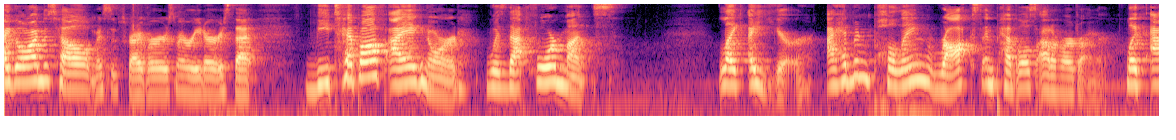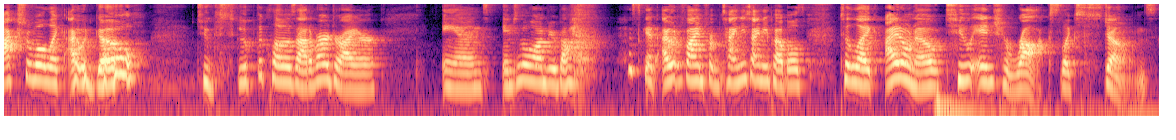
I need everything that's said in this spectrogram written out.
I go on to tell my subscribers, my readers, that the tip off I ignored was that for months, like a year, I had been pulling rocks and pebbles out of our dryer. Like actual, like I would go to scoop the clothes out of our dryer and into the laundry I would find from tiny, tiny pebbles to like, I don't know, two inch rocks, like stones.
